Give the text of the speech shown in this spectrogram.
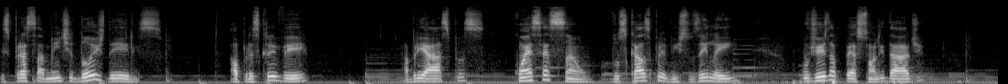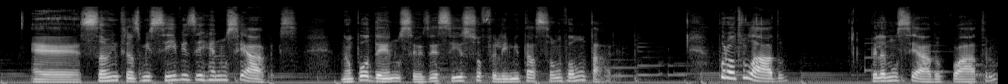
expressamente dois deles, ao prescrever, abre aspas, com exceção dos casos previstos em lei, o direito da personalidade é, são intransmissíveis e renunciáveis, não podendo seu exercício sofrer limitação voluntária. Por outro lado, pelo enunciado 4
